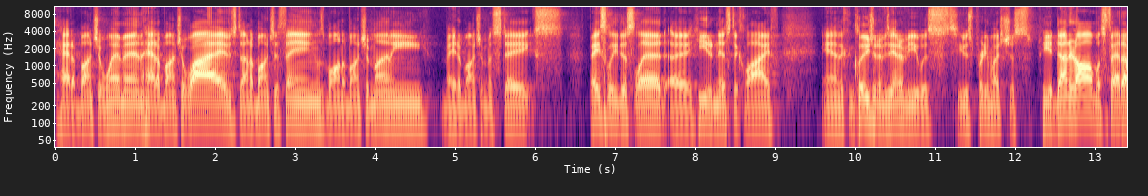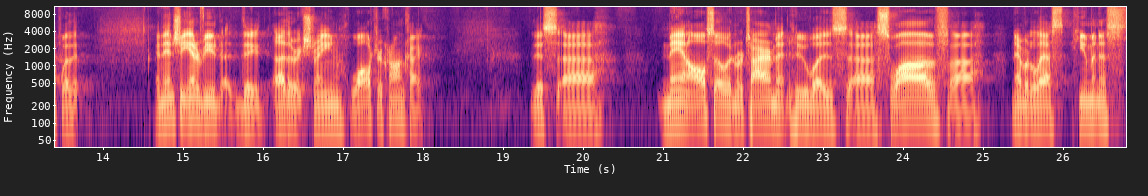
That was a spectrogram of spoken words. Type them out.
had a bunch of women, had a bunch of wives, done a bunch of things, blown a bunch of money, made a bunch of mistakes. Basically, just led a hedonistic life and the conclusion of his interview was he was pretty much just, he had done it all and was fed up with it. And then she interviewed the other extreme, Walter Cronkite. This uh, man, also in retirement, who was uh, suave, uh, nevertheless humanist,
